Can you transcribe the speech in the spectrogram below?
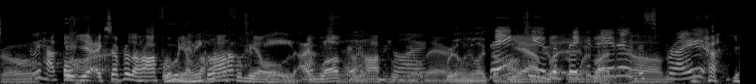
Do we have to? Oh yeah, except for the Hafu Ooh, meal. The go talk Hafu to meal. I love the I love meal there. We only like the Thank you, the from Wendy's. Baconator, the um, Sprite. Yeah, yeah.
